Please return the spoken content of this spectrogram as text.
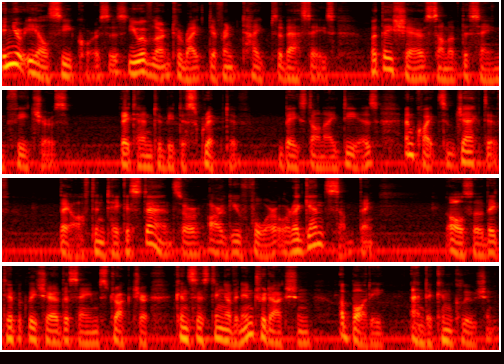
In your ELC courses, you have learned to write different types of essays, but they share some of the same features. They tend to be descriptive, based on ideas, and quite subjective. They often take a stance or argue for or against something. Also, they typically share the same structure, consisting of an introduction, a body, and a conclusion.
